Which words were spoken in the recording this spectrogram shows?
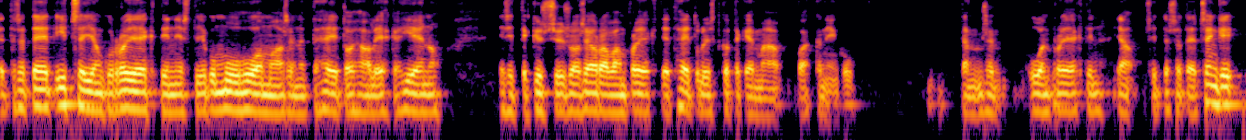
että sä teet itse jonkun projektin ja sitten joku muu huomaa sen, että hei, toihan oli ehkä hieno ja sitten kysyy sua seuraavaan projektiin, että hei, tulisitko tekemään vaikka niin kuin tämmöisen uuden projektin ja sitten jos sä teet senkin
